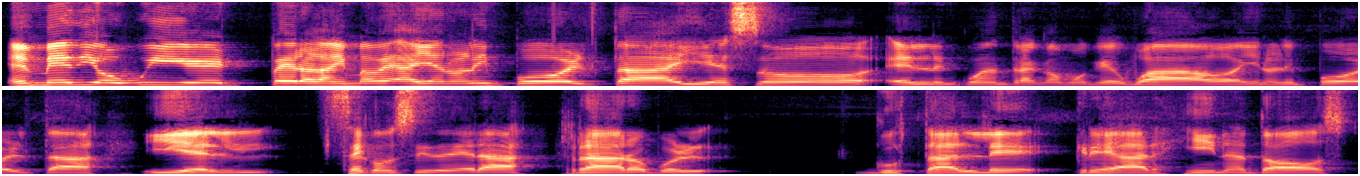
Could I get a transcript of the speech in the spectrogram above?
Es medio weird, pero a la misma vez a ella no le importa y eso él lo encuentra como que wow, a ella no le importa y él se considera raro por gustarle crear Hina dolls,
